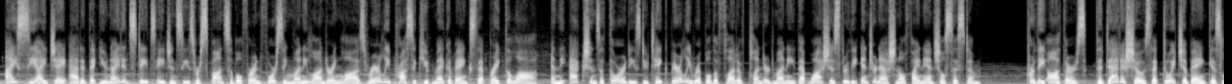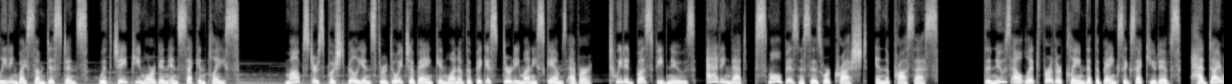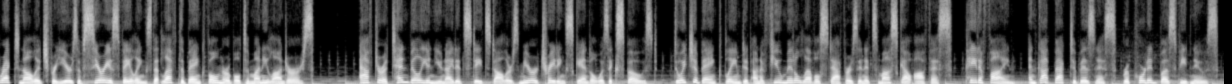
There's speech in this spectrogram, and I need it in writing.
ICIJ added that United States agencies responsible for enforcing money laundering laws rarely prosecute megabanks that break the law, and the actions authorities do take barely ripple the flood of plundered money that washes through the international financial system. Per the authors, the data shows that Deutsche Bank is leading by some distance, with JP Morgan in second place. Mobsters pushed billions through Deutsche Bank in one of the biggest dirty money scams ever, tweeted BuzzFeed News, adding that, small businesses were crushed, in the process. The news outlet further claimed that the bank's executives had direct knowledge for years of serious failings that left the bank vulnerable to money launderers. After a 10 billion United States dollars mirror trading scandal was exposed, Deutsche Bank blamed it on a few middle-level staffers in its Moscow office, paid a fine, and got back to business, reported BuzzFeed News.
